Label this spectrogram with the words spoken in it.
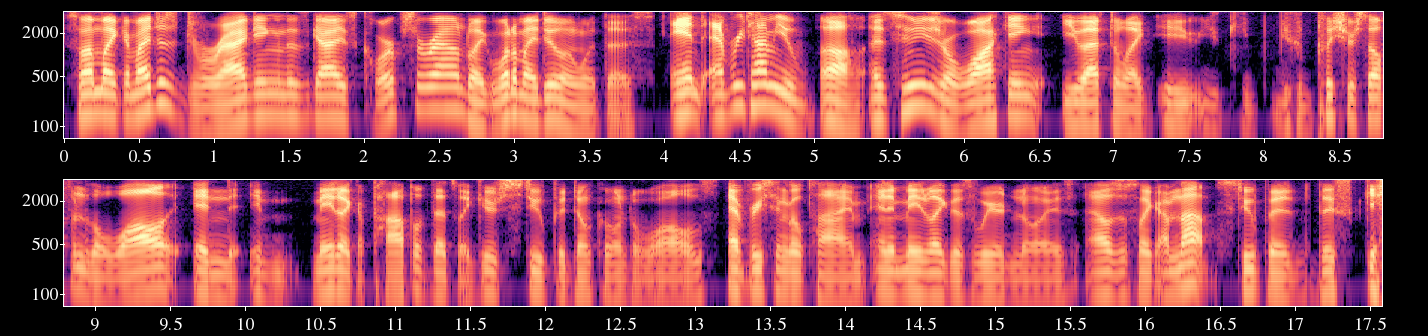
So I'm like, am I just dragging this guy's corpse around? Like, what am I doing with this? And every time you, oh, as soon as you're walking, you have to like, you you you can push yourself into the wall, and it made like a pop up that's like, you're stupid, don't go into walls every single time, and it made like this weird noise. I was just like, I'm not stupid. This game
